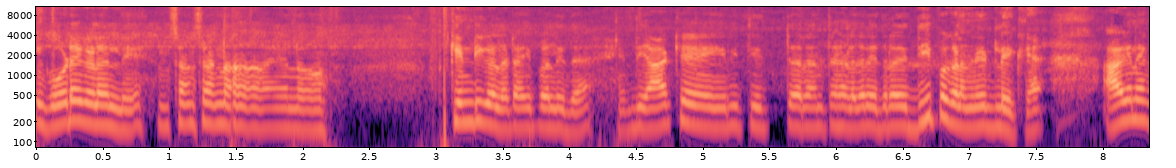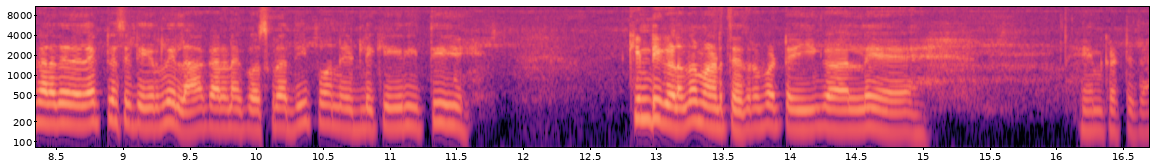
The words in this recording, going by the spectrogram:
ಈ ಗೋಡೆಗಳಲ್ಲಿ ಸಣ್ಣ ಸಣ್ಣ ಏನು ಕಿಂಡಿಗಳ ಟೈಪಲ್ಲಿದೆ ಇದು. ಯಾಕೆ ಈ ರೀತಿ ಇಟ್ಟಾರೆ ಅಂತ ಹೇಳಿದ್ರೆ ಇದರಲ್ಲಿ ದೀಪಗಳನ್ನು ಇಡಲಿಕ್ಕೆ. ಆಗಿನ ಕಾಲದಲ್ಲಿ ಎಲೆಕ್ಟ್ರಿಸಿಟಿ ಇರಲಿಲ್ಲ, ಆ ಕಾರಣಕ್ಕೋಸ್ಕರ ದೀಪವನ್ನು ಇಡಲಿಕ್ಕೆ ಈ ರೀತಿ ಕಿಂಡಿಗಳನ್ನು ಮಾಡ್ತಾಯಿದ್ರು ಬಟ್ ಈಗ ಅಲ್ಲಿ ಏನು ಕಟ್ಟಿದೆ?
